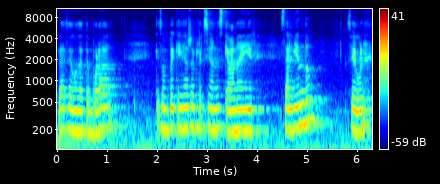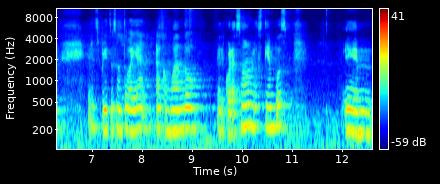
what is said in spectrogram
la segunda temporada, que son pequeñas reflexiones que van a ir saliendo según el Espíritu Santo vaya acomodando el corazón, los tiempos. Em,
